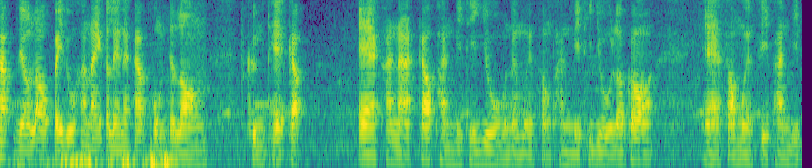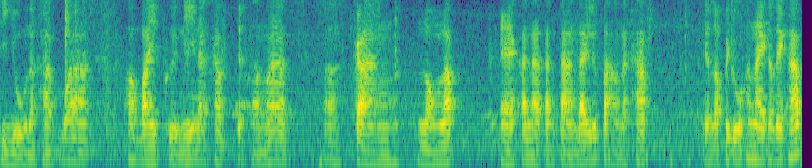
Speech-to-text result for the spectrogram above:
ครับ เดี๋ยวเราไปดูข้างในกันเลยนะครับ ผมจะลองขึงเทสกับแอร์ขนาด 9,000 BTU 12,000 BTU แล้วก็แอร์24,000 BTU นะครับ ว่าผ้าใบผืนนี้นะครับ จะสามารถกางรองรับแอร์ขนาดต่างๆ ได้หรือเปล่านะครับ เดี๋ยวเราไปดูข้างในกันเลยครับ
